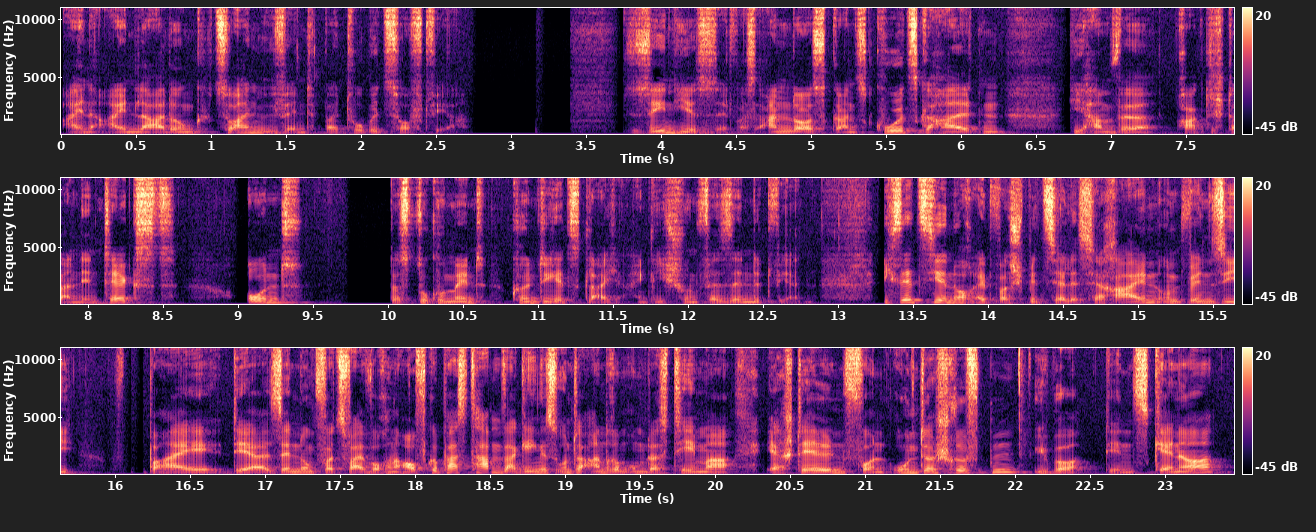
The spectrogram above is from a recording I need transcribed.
eine Einladung zu einem Event bei Tobit Software. Sie sehen, hier ist es etwas anders, ganz kurz gehalten. Hier haben wir praktisch dann den Text und das Dokument könnte jetzt gleich eigentlich schon versendet werden. Ich setze hier noch etwas Spezielles herein und wenn Sie bei der Sendung vor zwei Wochen aufgepasst haben, da ging es unter anderem um das Thema Erstellen von Unterschriften über den Scanner.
